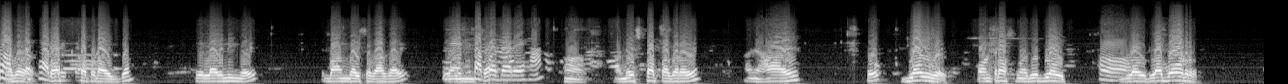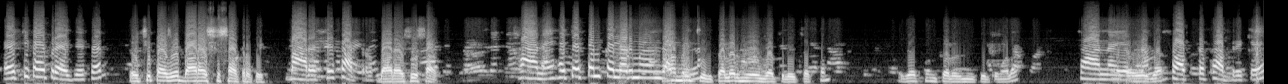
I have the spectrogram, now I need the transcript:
सॉफ्ट कपडा एकदम. हे लाइनिंग आहे. बांधायचा भाग आहे. पदर आहे हा. हा आणि एक्स्ट्रा पदर आहे. आणि हा आहे तो ब्लाऊज आहे. कॉन्ट्रास्टमध्ये ब्लाऊज हो. ब्लाऊजला बॉर्डर याची काय प्राइस आहे सर याची पाहिजे बाराशे साठ रुपये. बाराशे साठ रुपये. बाराशे साठ. छान आहे ह्याच्यात पण कलर मिळून हा जातील. कलर मिळून जातील याच्यात पण. याच्यात पण कलर मिळतील तुम्हाला. छान आहे एकदम. सॉफ्ट फॅब्रिक आहे.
